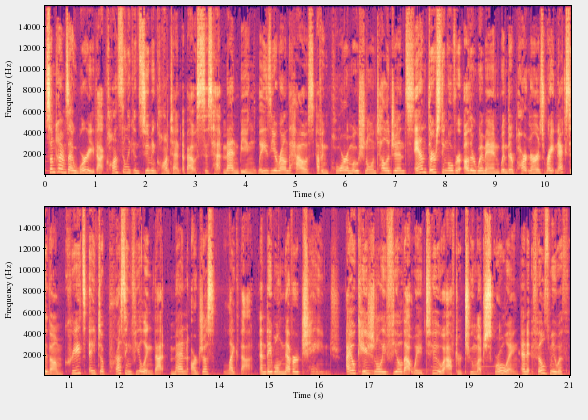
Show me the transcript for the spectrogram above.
Sometimes I worry that constantly consuming content about cishet men being lazy around the house, having poor emotional intelligence, and thirsting over other women when their partner is right next to them creates a depressing feeling that men are just like that, and they will never change. I occasionally feel that way too after too much scrolling, and it fills me with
